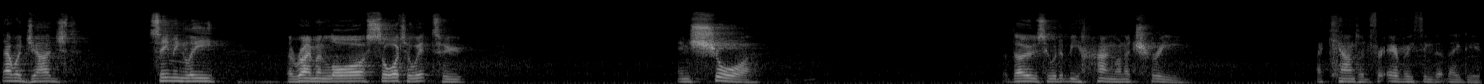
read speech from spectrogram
They were judged. Seemingly, the Roman law saw to it to ensure that those who were to be hung on a tree accounted for everything that they did.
